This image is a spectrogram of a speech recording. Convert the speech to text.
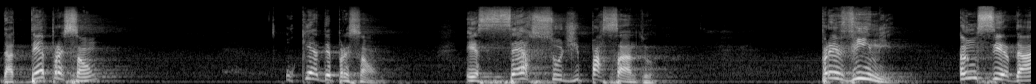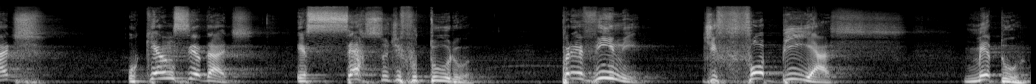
da depressão. O que é depressão? Excesso de passado. Previne ansiedade. O que é ansiedade? Excesso de futuro. Previne de fobias, medo,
